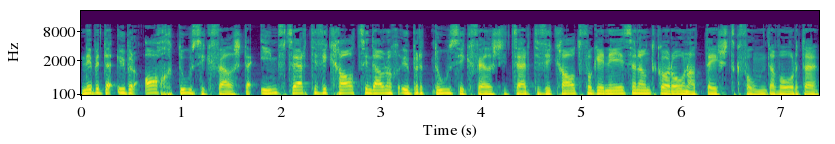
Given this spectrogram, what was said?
Neben den über 8000 gefälschten Impfzertifikaten sind auch noch über 1000 gefälschte Zertifikate von Genesen und Corona-Tests gefunden worden.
